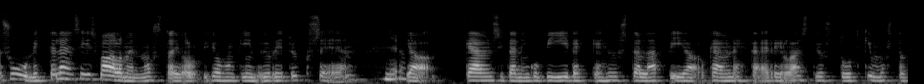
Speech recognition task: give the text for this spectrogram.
suunnittelen siis valmennusta jo- johonkin yritykseen Joo. ja käyn sitä niin kuin viitekehystä läpi ja käyn ehkä erilaista just tutkimusta,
